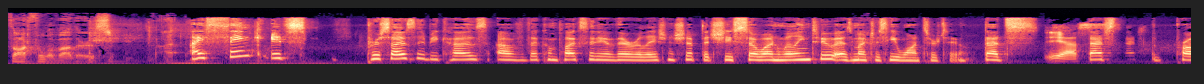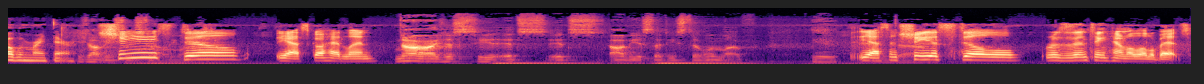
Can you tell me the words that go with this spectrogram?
thoughtful of others. I think it's precisely because of the complexity of their relationship that she's so unwilling to as much as he wants her to. That's Yes. that's that's the problem right there. He's obviously she still- still Yes, go ahead, Lynn. No, I just he, it's it's obvious that he's still in love. Yes, and she is still resenting him a little bit.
